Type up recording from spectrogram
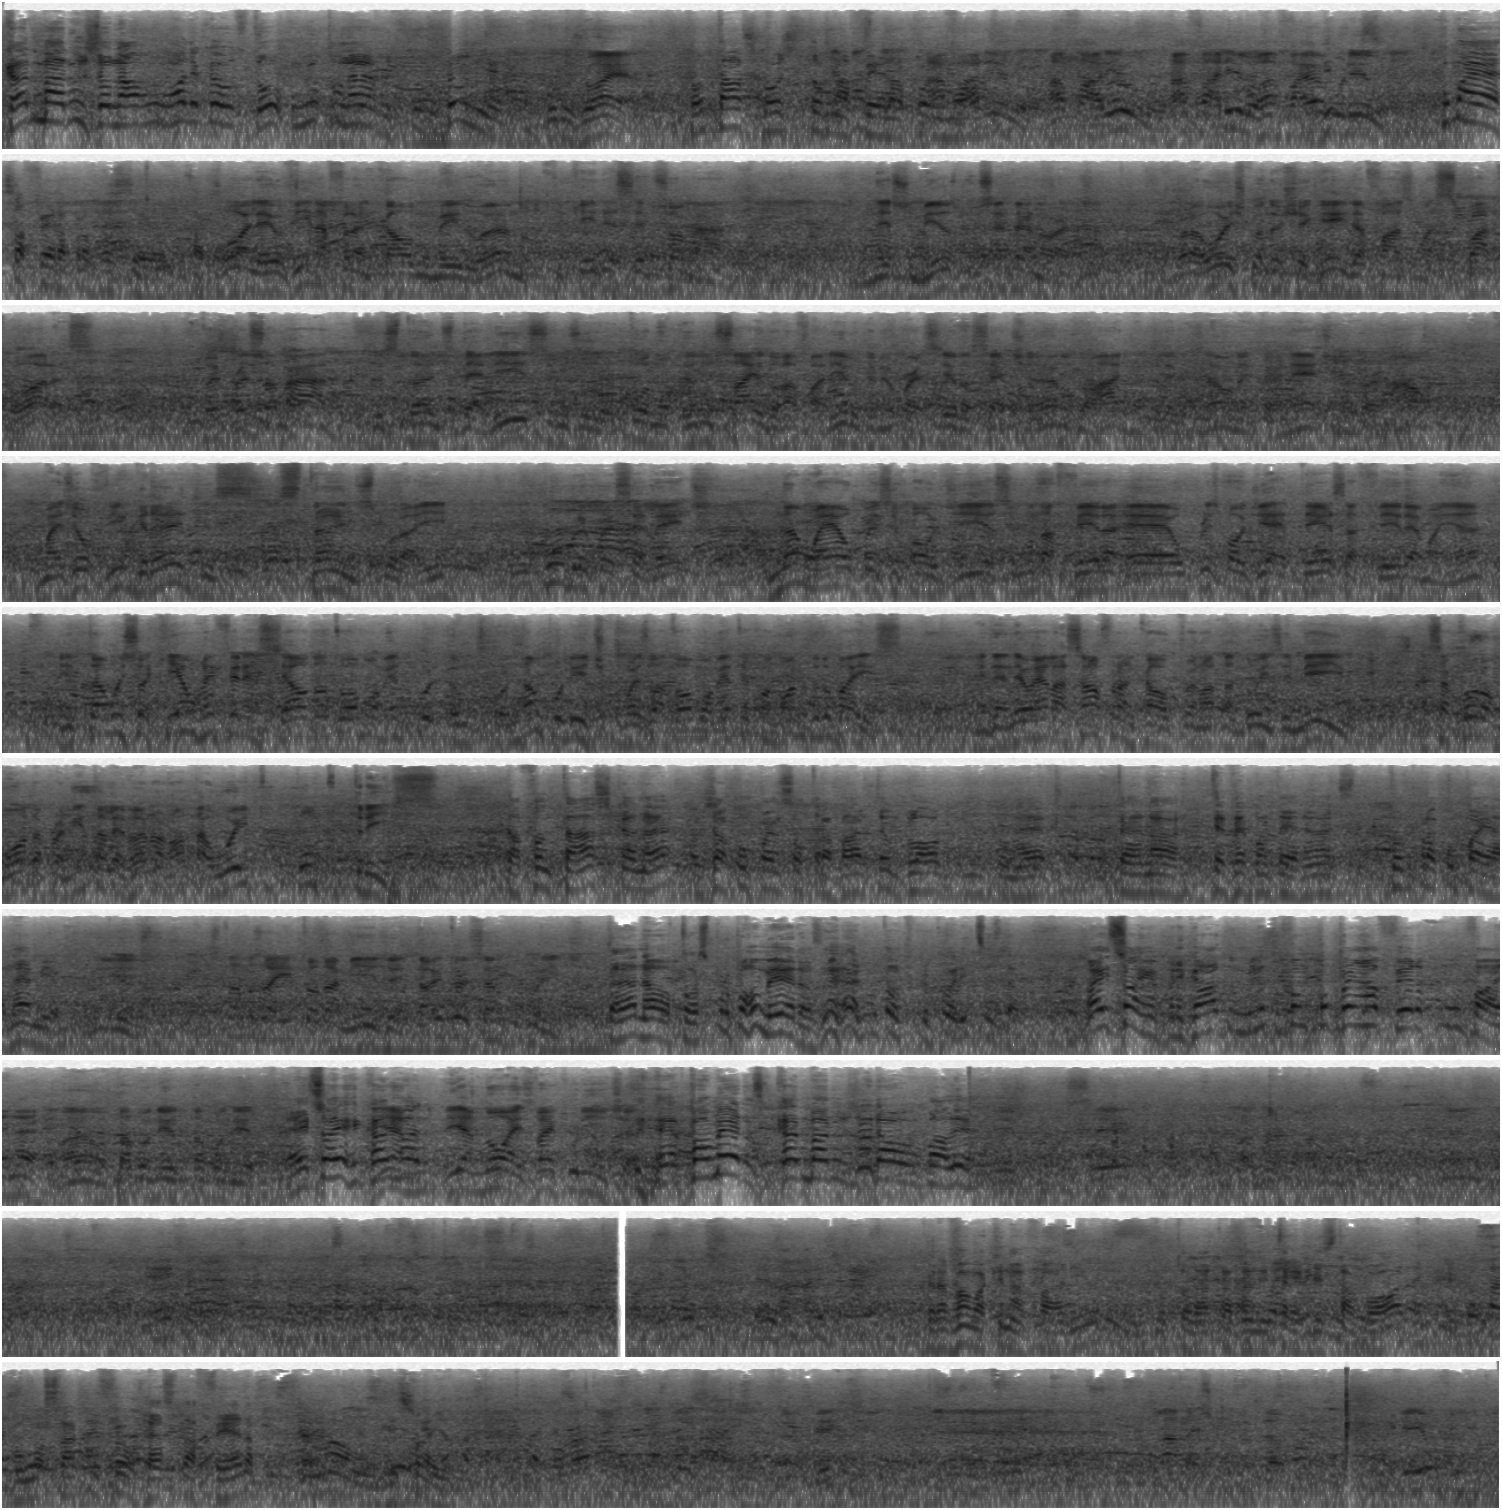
Ricardo Maru, Jornal 1, olha que eu estou com Milton Neves, tudo bem, Nilo? Tudo jóia? Fantástico, hoje estamos na feira Rafarilo, Rafarilo, Rafarilo, Rafael Murilo. Como é essa feira para você hoje? Olha, eu vim na Francal no meio do ano, fiquei decepcionado, nesse mesmo Center Norte. Agora hoje, quando eu cheguei, já faz umas 4 horas, estou impressionado. Os estandes belíssimos, eu, no, eu não saio do Rafarilo, que é meu parceiro há 7 anos, no rádio, na televisão, na internet, no jornal mas eu vi grandes stands por aí, público excelente, não é o principal dia, segunda-feira é o principal dia é terça-feira, é amanhã. Então isso aqui é um referencial do atual momento, não político, mas do atual momento econômico do país. Entendeu? Em relação a Francal, que foi nota 2,5, essa Coromonda para mim está levando a nota 8,3 tá fantástica, né? Eu já acompanho o seu trabalho, tem um blog no Net, tem na TV Bandeirantes, tudo para acompanhar, né, amigo? Isso. Estamos aí toda a mídia e tal, e torcendo pro Corinthians. É, não, eu torço pro Palmeiras, né? Não torço pro Corinthians, não. Mas é isso aí, obrigado, Milton. Vamos acompanhar a feira como vai, né? Não, tá bonito, tá bonito. É isso aí, Ricardo E é, Mar... e é nós, vai Corinthians. É, Palmeiras, Ricardo Maru Jornal, valeu. Beijo pra você. Gravamos aqui na Farinha, o doutorado está dando entrevista agora. Vou mostrar como foi o resto da feira. Não, isso aí. Lá na escuridão. Porque eu vi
